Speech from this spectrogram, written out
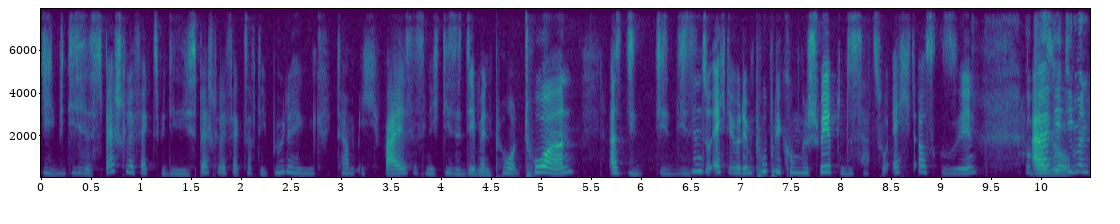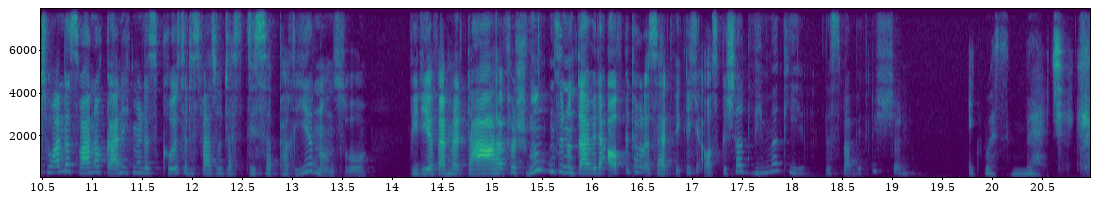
die, diese Special Effects, wie die die Special Effects auf die Bühne hingekriegt haben, ich weiß es nicht. Diese Dementoren, also die, die, die sind so echt über dem Publikum geschwebt und das hat so echt ausgesehen. Wobei also, die Dementoren, das war noch gar nicht mal das Größte, das war so das Disapparieren und so wie die auf einmal da verschwunden sind und da wieder aufgetaucht. Es hat wirklich ausgeschaut wie Magie. Das war wirklich schön. It was magic.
